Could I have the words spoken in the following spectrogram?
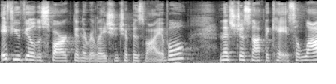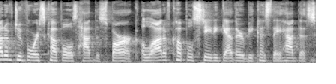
if you feel the spark, then the relationship is viable. And that's just not the case. A lot of divorced couples had the spark. A lot of couples stay together because they had this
